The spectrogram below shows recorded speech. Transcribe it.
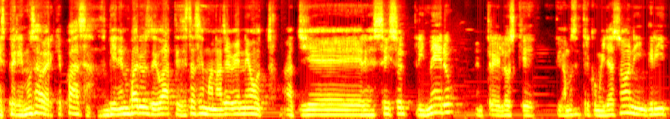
esperemos a ver qué pasa. Vienen varios debates, esta semana ya viene otro. Ayer se hizo el primero entre los que, digamos, entre comillas, son Ingrid,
